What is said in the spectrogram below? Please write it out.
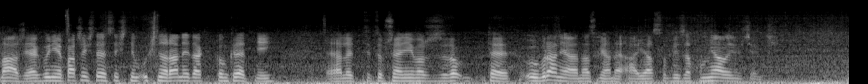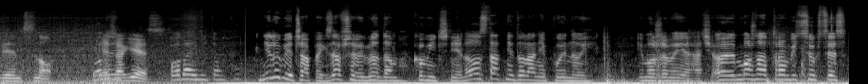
Masz, jakby nie patrzeć, to jesteś tym uśnorany tak konkretniej. Ale ty to przynajmniej masz te ubrania na zmianę, a ja sobie zapomniałem wziąć. Więc no, jest jak jest. Podaj mi tą. Nie lubię czapek, zawsze wyglądam komicznie. No ostatnie dolanie płynu i, i możemy jechać. E, Można trąbić sukces,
